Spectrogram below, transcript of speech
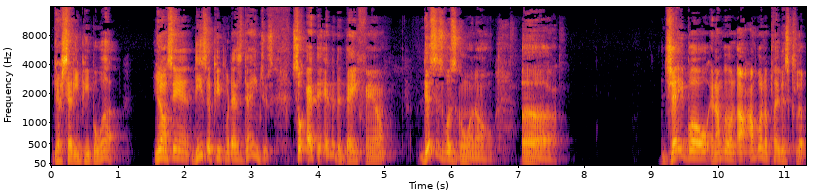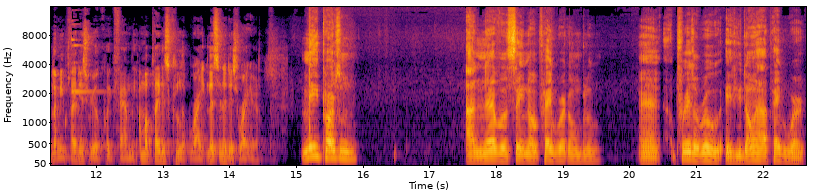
they're setting people up. You know what I'm saying? These are people that's dangerous. So at the end of the day, fam, this is what's going on. Uh J Bo, and I'm going. I'm going to play this clip. Let me play this real quick, family. I'm gonna play this clip. Right, listen to this right here. Me personally, I never seen no paperwork on Bleu, and prison rule. If you don't have paperwork,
